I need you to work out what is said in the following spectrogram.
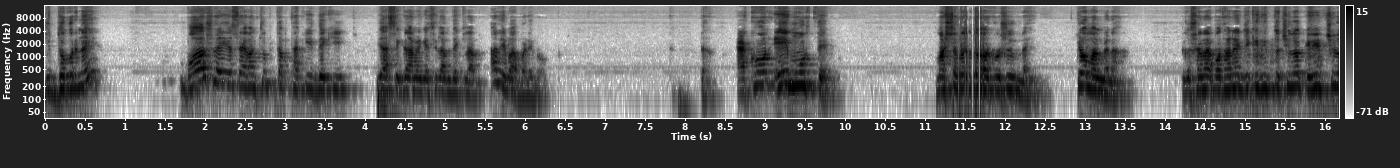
যুদ্ধ করি নাই। বয়স হয়ে গেছে, এখন চুপচাপ থাকি, দেখি। আজকে গ্রামে গেছিলাম, দেখলাম। আরে বাবা। রে বাবা। এখন এই মুহূর্তে মাস্টার দেওয়ার কোনো সুযোগ নাই। কেউ মানবে না। কিন্তু সেনা যে কৃতিত্ব ছিল ক্রেডিট ছিল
